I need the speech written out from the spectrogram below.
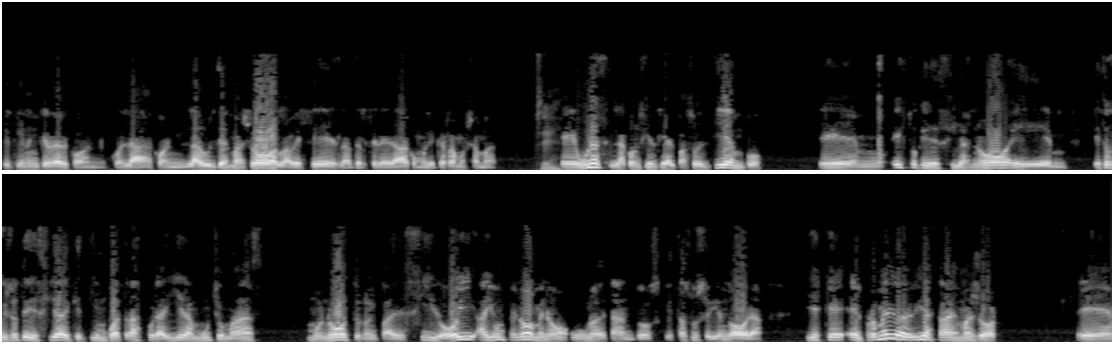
que tienen que ver con, con, la, con la adultez mayor, la vejez, la tercera edad, como le querramos llamar. Sí. Eh, una es la conciencia del paso del tiempo, eh, esto que decías, ¿no? Eh, esto que yo te decía de que tiempo atrás por ahí era mucho más monótono y padecido. Hoy hay un fenómeno, uno de tantos, que está sucediendo ahora, y es que el promedio de vida es cada vez mayor eh,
